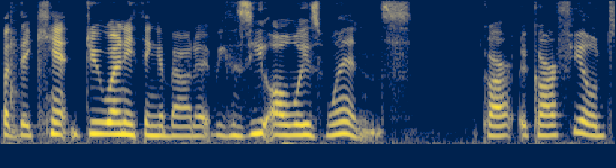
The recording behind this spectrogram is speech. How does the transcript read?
but they can't do anything about it because he always wins Gar- Garfield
